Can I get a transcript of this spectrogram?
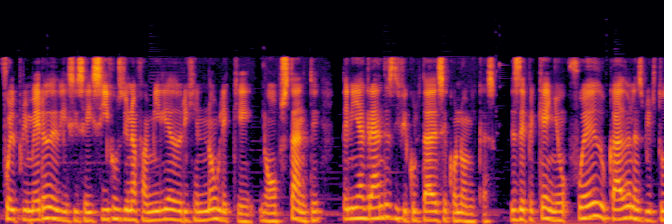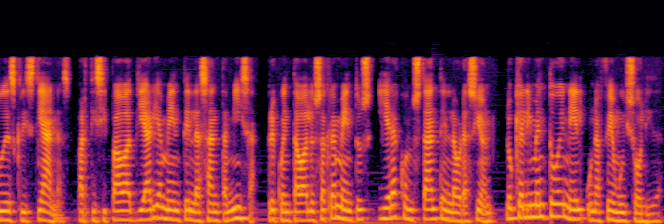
Fue el primero de 16 hijos de una familia de origen noble que, no obstante, tenía grandes dificultades económicas. Desde pequeño fue educado en las virtudes cristianas, participaba diariamente en la Santa Misa, frecuentaba los sacramentos y era constante en la oración, lo que alimentó en él una fe muy sólida.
